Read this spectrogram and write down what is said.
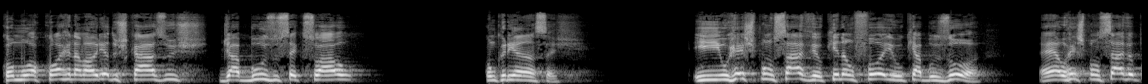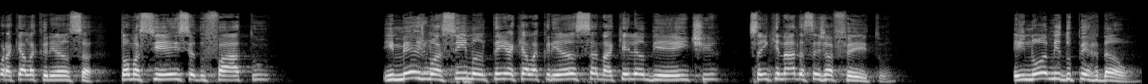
como ocorre na maioria dos casos de abuso sexual com crianças. E o responsável que não foi o que abusou, é o responsável por aquela criança toma ciência do fato e mesmo assim mantém aquela criança naquele ambiente sem que nada seja feito. Em nome do perdão.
